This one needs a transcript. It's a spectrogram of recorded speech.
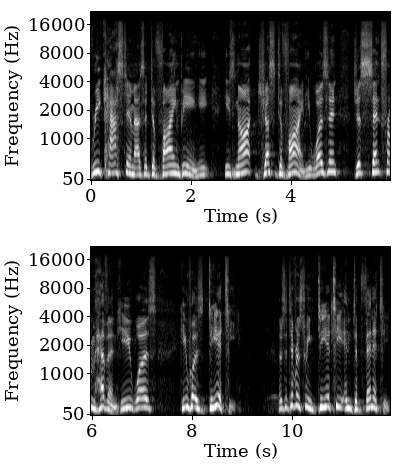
recast him as a divine being. He, he's not just divine. He wasn't just sent from heaven. He was, he was deity. There's a difference between deity and divinity.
